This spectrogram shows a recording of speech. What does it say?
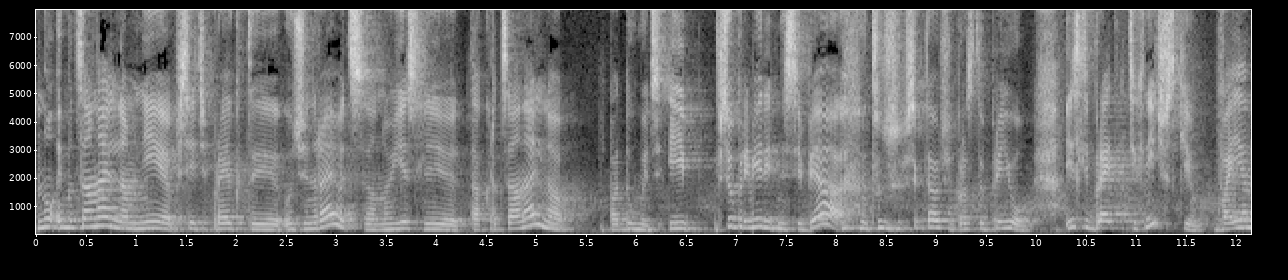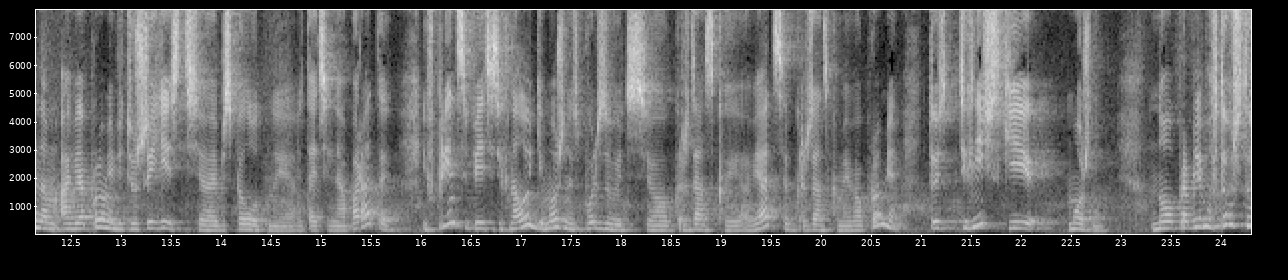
Ну, эмоционально мне все эти проекты очень нравятся, но если так рационально подумать и все примерить на себя, тут же всегда очень простой прием. Если брать технически, в военном авиапроме ведь уже есть э, беспилотные летательные аппараты, и в принципе эти технологии можно использовать э, в гражданской авиации, в гражданском авиапроме. То есть технически можно. Но проблема в том, что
